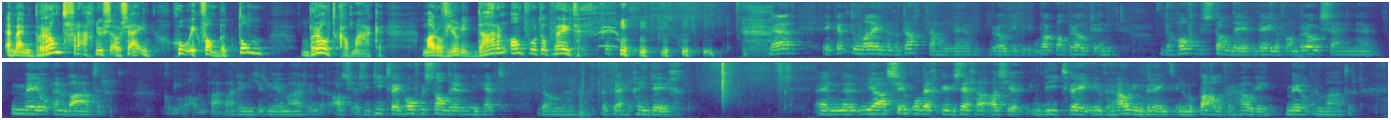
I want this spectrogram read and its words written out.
En mijn brandvraag nu zou zijn hoe ik van beton brood kan maken. Maar of jullie daar een antwoord op weten? ja, ik heb toen wel even gedacht aan uh, brood. Ik, bak wel brood en de hoofdbestanddelen van brood zijn uh, meel en water. Er komen wel een paar, dingetjes meer, maar als je, als je die twee hoofdbestanddelen niet hebt, dan, uh, dan krijg je geen deeg. En ja, simpelweg kun je zeggen, als je die twee in verhouding brengt, in een bepaalde verhouding, meel en water,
